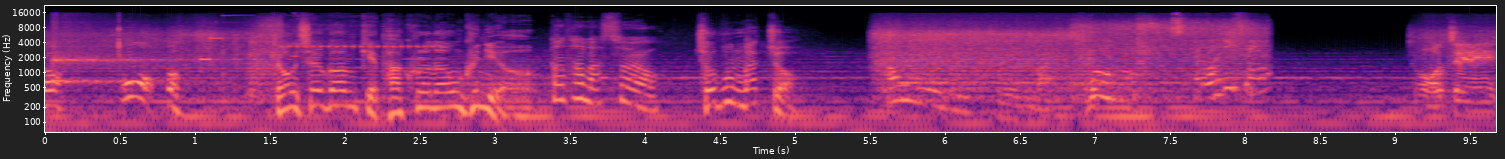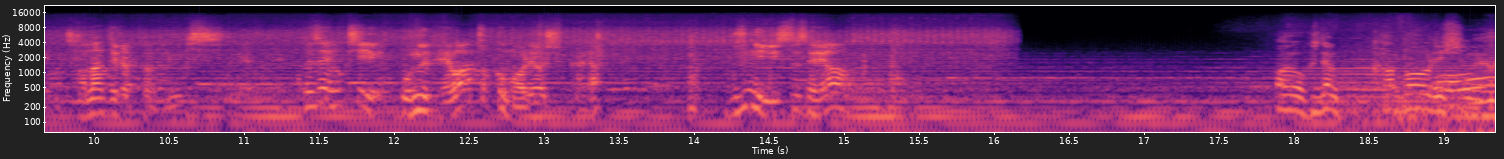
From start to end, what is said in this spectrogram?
어, 어, 어. 경찰과 함께 밖으로 나온 그녀. 나타났어요. 저분 맞죠? 저 어제 전화드렸던 은희 씨. 선생님 혹시 오늘 대화 조금 어려우실까요? 무슨 일 있으세요? 아유, 그냥 가버리시네요.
